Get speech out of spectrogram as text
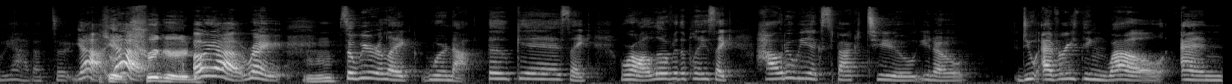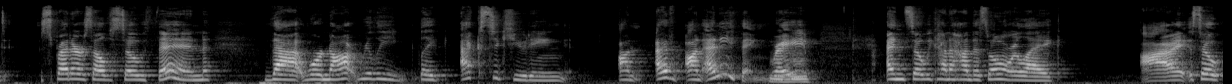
Oh yeah that's so yeah So it yeah. triggered- oh yeah right. Mm-hmm. So we were like we're not focused like we're all over the place. Like how do we expect to you know do everything well and spread ourselves so thin that we're not really like executing on on anything right? Mm-hmm. And so we kind of had this moment where like I so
